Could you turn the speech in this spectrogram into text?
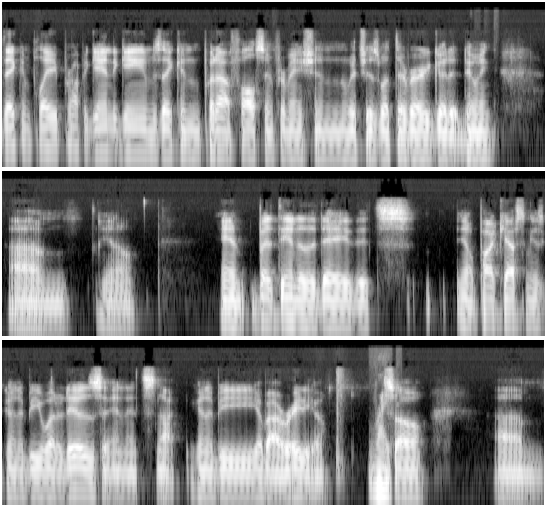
they can play propaganda games. They can put out false information, which is what they're very good at doing. Um, you know, and but at the end of the day, it's you know, podcasting is going to be what it is, and it's not going to be about radio. Right. So, um,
